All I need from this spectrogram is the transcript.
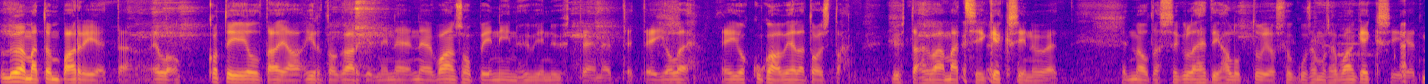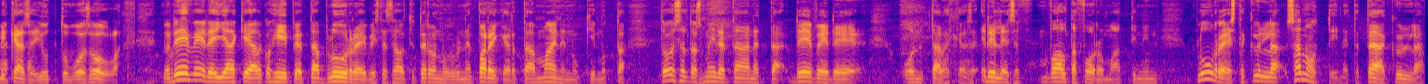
lyömätön pari, että elo, kotiilta ja irtokarkit, niin ne, ne vaan sopii niin hyvin yhteen, että, että ei, ole, ei ole kukaan vielä toista yhtä hyvää mätsiä keksinyt. Että, että me oltaisiin se kyllä heti haluttu, jos joku semmoisen vaan keksii, että mikä se juttu voisi olla. No DVDn jälkeen alkoi hiipiä tämä Blu-ray, mistä sä oot jo Tero Nurminen pari kertaa maininnutkin, mutta toisaalta jos mietitään, että DVD on nyt tällä hetkellä edelleen se valtaformaatti, niin Blu-raysta kyllä sanottiin, että tämä kyllä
